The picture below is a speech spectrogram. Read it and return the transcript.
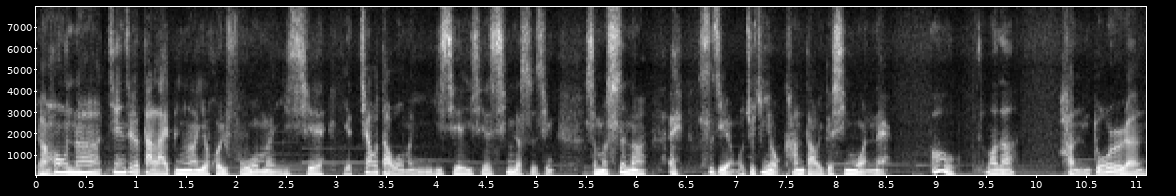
然后呢，今天这个大来宾呢，也回复我们一些，也教导我们一些一些新的事情。什么事呢？哎，师姐，我最近有看到一个新闻呢，哦，怎么了？很多人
